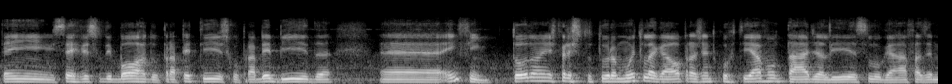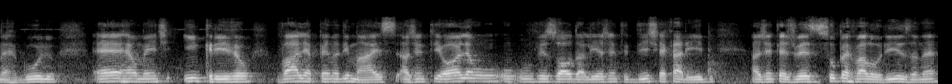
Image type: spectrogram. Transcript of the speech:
tem serviço de bordo para petisco, para bebida, é, enfim, toda uma infraestrutura muito legal para a gente curtir à vontade ali esse lugar, fazer mergulho. É realmente incrível, vale a pena demais. A gente olha o, o visual dali, a gente diz que é Caribe a gente às vezes supervaloriza né,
